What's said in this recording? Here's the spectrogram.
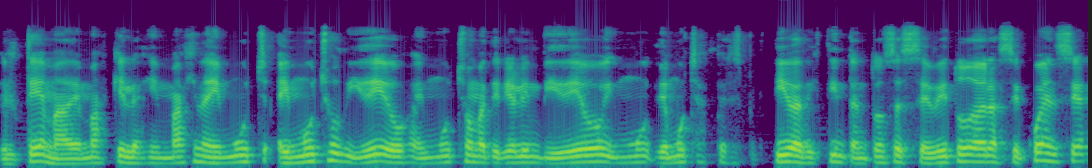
el tema. Además que las imágenes hay, mucho, hay muchos videos, hay mucho material en video y de muchas perspectivas distintas. Entonces se ve toda la secuencia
